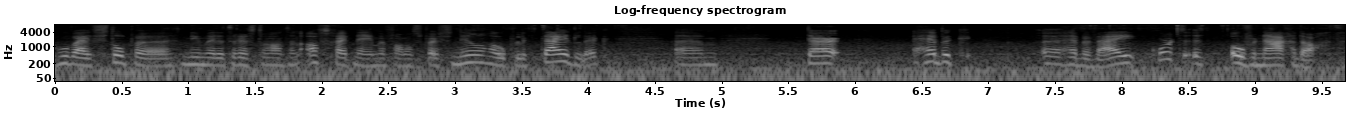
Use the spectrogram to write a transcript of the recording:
hoe wij stoppen nu met het restaurant en afscheid nemen van ons personeel, hopelijk tijdelijk. Um, daar heb ik, hebben wij kort over nagedacht.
